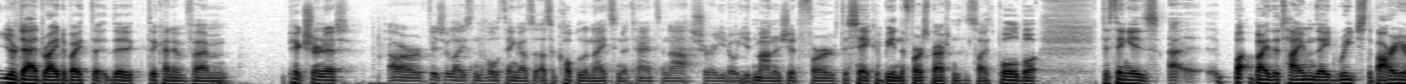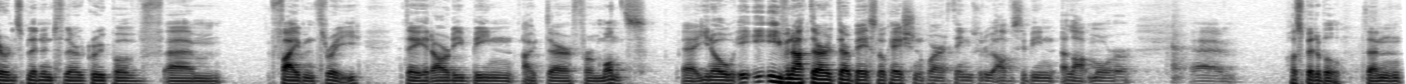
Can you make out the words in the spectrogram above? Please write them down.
you're dead right about the, the, the kind of um, picturing it or visualizing the whole thing as, as a couple of nights in a tent and ah sure you know you'd manage it for the sake of being the first person to the South Pole but the thing is uh, but by the time they'd reached the barrier and split into their group of um, five and three they had already been out there for months uh, you know I- even at their, their base location where things would have obviously been a lot more um, hospitable than,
